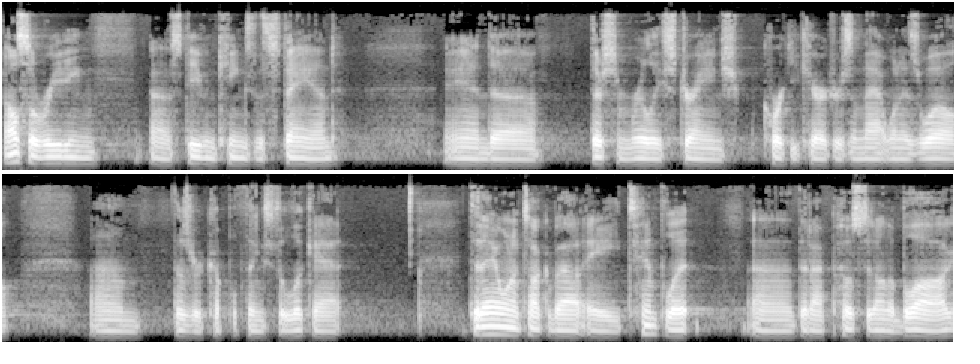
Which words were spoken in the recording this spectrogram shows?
also reading uh, Stephen King's The Stand, and uh, there's some really strange, quirky characters in that one as well. Um, those are a couple things to look at. Today, I want to talk about a template uh, that I posted on the blog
